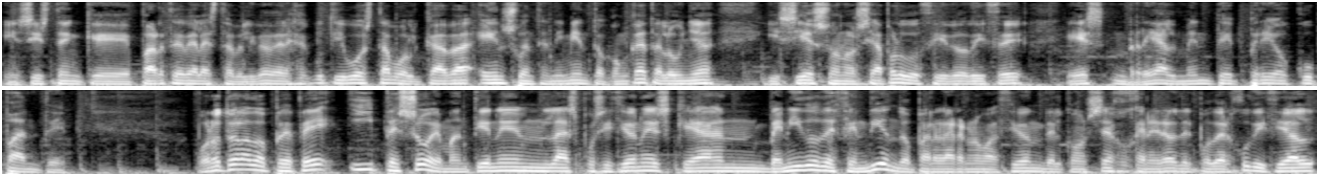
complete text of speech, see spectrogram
insiste en que parte de la estabilidad del Ejecutivo está volcada en su entendimiento con Cataluña y si eso no se ha producido, dice, es realmente preocupante. Por otro lado, PP y PSOE mantienen las posiciones que han venido defendiendo para la renovación del Consejo General del Poder Judicial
